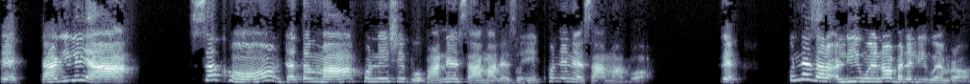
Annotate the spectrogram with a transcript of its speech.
ကဲဒါကြီးလေးကစက္ခွန်ဒသမခုနှစ်ရှိကိုဘာနဲ့စားမှာလဲဆိုရင်ခုနှစ်နဲ့စားမှာပေါ့ကဲခုနှစ်စားတော့အလီဝင်တော့ဘယ်နှလီဝင်မလို့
